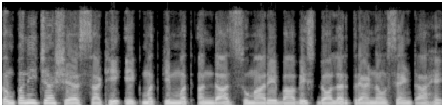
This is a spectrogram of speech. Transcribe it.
कंपनीच्या शेअर्ससाठी एकमत किंमत अंदाज सुमारे बावीस डॉलर त्र्याण्णव सेंट आहे.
